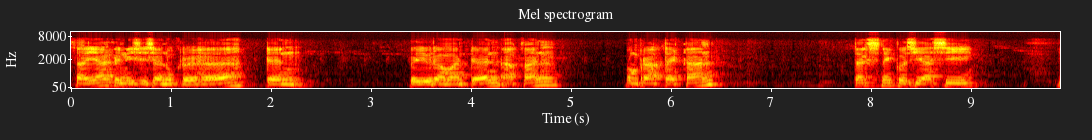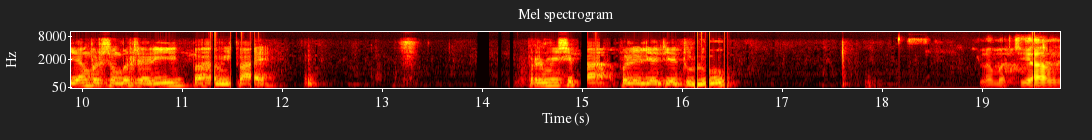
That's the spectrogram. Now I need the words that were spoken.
Saya Geni Sisa Nugraha dan Bayu Ramadan akan mempraktekkan teks negosiasi yang bersumber dari Pahamify. Permisi Pak, boleh lihat dia dulu. Selamat siang,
